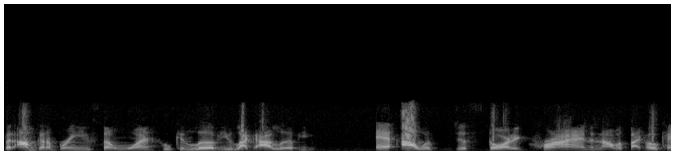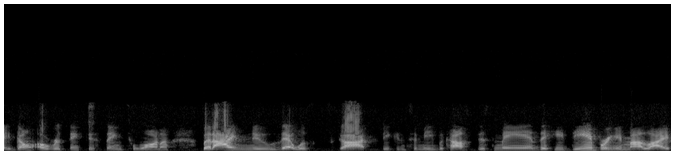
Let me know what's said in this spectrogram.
But I'm gonna bring you someone who can love you like I love you and I was just started crying, and I was like, okay, don't overthink this thing, Tawana. But I knew that was God speaking to me because this man that He did bring in my life,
